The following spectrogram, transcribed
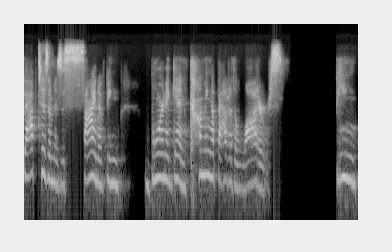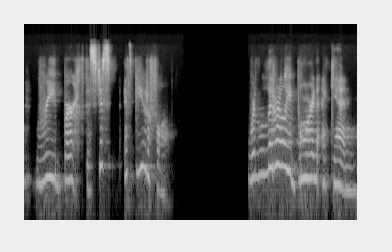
baptism as a sign of being born again, coming up out of the waters, being rebirthed. It's just, it's beautiful. We're literally born again.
